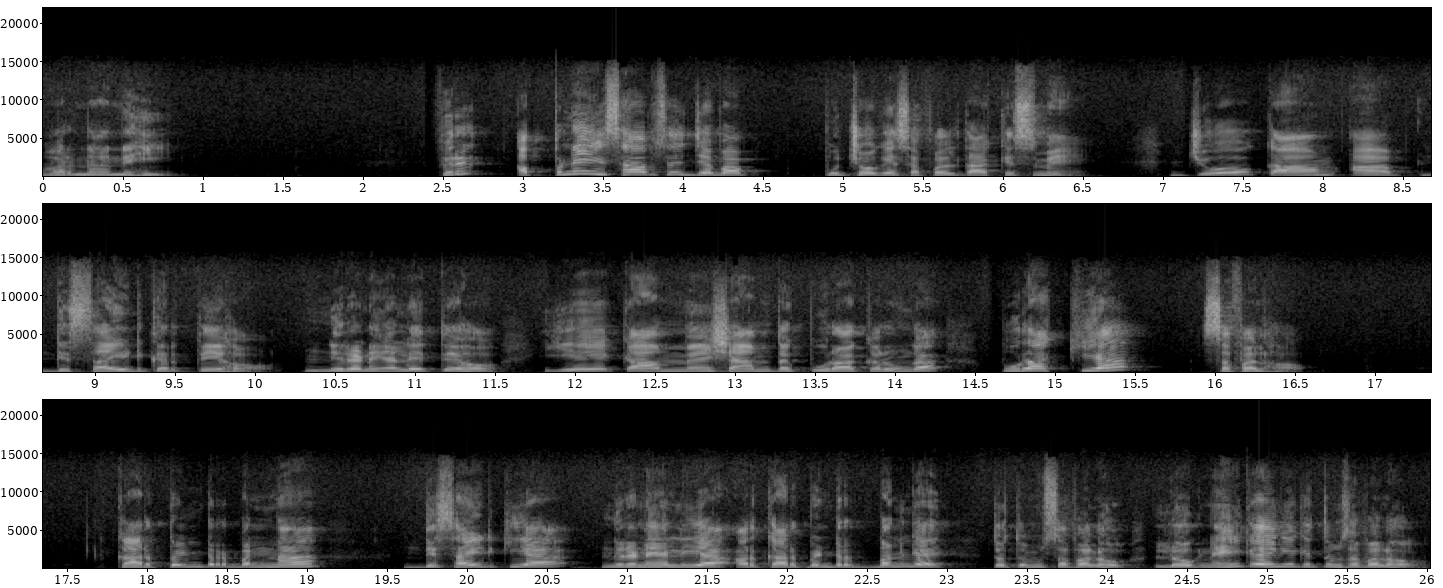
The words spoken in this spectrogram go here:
वरना नहीं। फिर अपने हिसाब से जब आप पूछोगे सफलता किसमें जो काम आप डिसाइड करते हो, निर्णय लेते हो, ये काम मैं शाम तक पूरा करूँगा, पूरा किया सफल हो। कारपेंटर बनना, डिसाइड किया निर्णय लिया और कारपेंटर बन गए तो तुम सफल हो। लोग नहीं कहेंगे कि तुम सफल हो।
